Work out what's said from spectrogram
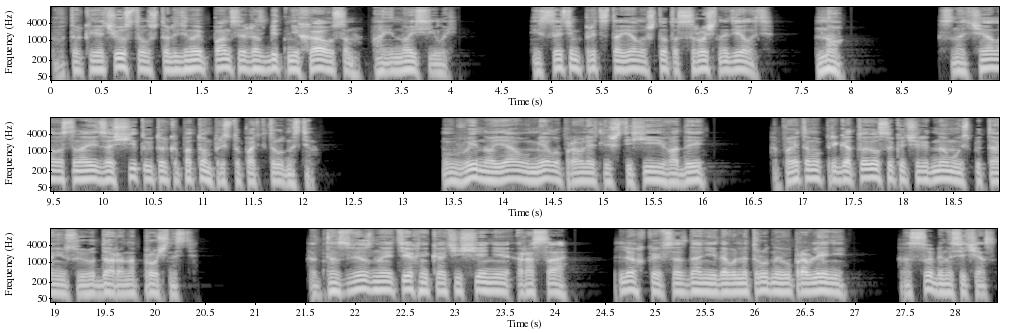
Вот только я чувствовал, что ледяной панцирь разбит не хаосом, а иной силой. И с этим предстояло что-то срочно делать. Но сначала восстановить защиту и только потом приступать к трудностям. Увы, но я умел управлять лишь стихией воды а поэтому приготовился к очередному испытанию своего дара на прочность. Однозвездная техника очищения «Роса», легкая в создании и довольно трудная в управлении, особенно сейчас.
